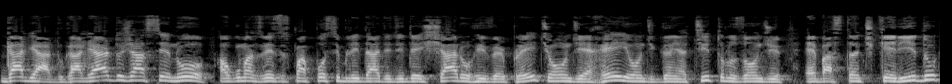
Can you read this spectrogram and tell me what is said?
Galhardo. Galhardo já acenou algumas vezes com a possibilidade de deixar o River Plate, onde é rei, onde ganha títulos, onde é bastante querido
